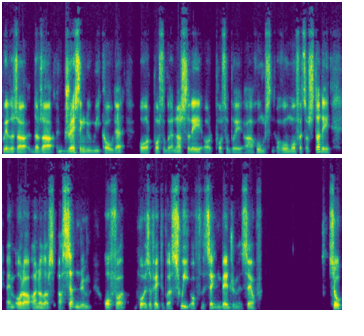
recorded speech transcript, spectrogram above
where there's a there's a dressing room we called it, or possibly a nursery, or possibly a home a home office or study, um, or a, another a sitting room off a, what is effectively a suite of the second bedroom itself. So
